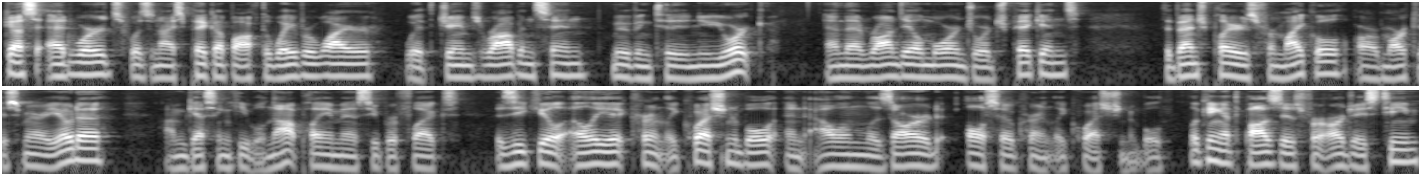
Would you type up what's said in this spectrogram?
Gus Edwards was a nice pickup off the waiver wire with James Robinson moving to New York, and then Rondale Moore and George Pickens. The bench players for Michael are Marcus Mariota. I'm guessing he will not play him in a super flex. Ezekiel Elliott currently questionable, and Allen Lazard also currently questionable. Looking at the positives for RJ's team,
